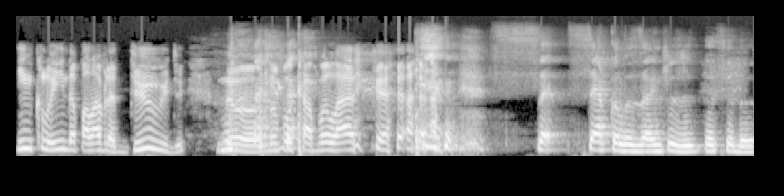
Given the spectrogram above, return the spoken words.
incluindo a palavra dude no, no vocabulário. séculos antes de ter sido.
